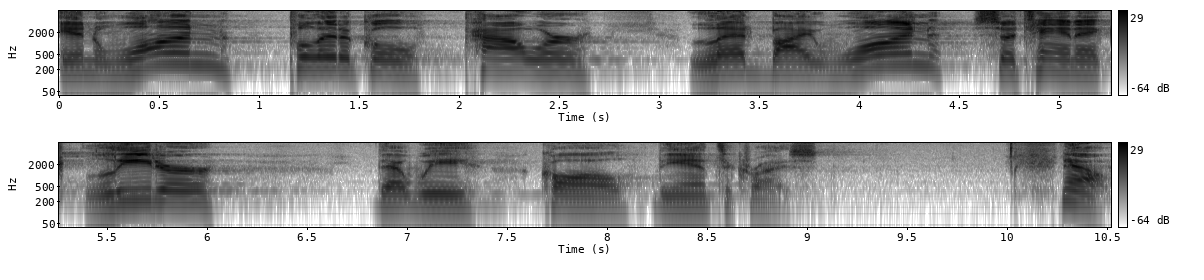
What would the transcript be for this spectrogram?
in one political power led by one satanic leader that we call the Antichrist. Now,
